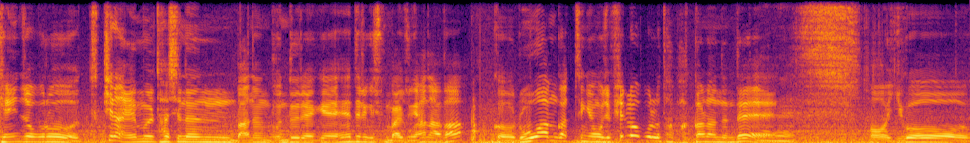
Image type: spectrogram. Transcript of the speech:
개인적으로 특히나 M을 타시는 많은 분들에게 해드리고 싶은 말 중에 하나가 그 로암 같은 경우 이제 필러볼로 다 바꿔놨는데 네네. 어 이거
